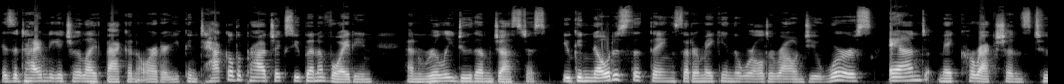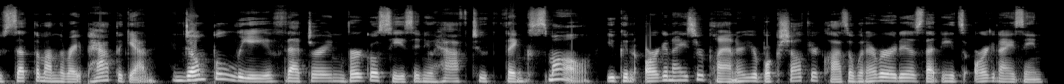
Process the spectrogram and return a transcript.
is a time to get your life back in order. You can tackle the projects you've been avoiding and really do them justice. You can notice the things that are making the world around you worse and make corrections to set them on the right path again. And don't believe that during Virgo season you have to think small. You can organize your planner, your bookshelf, your closet, whatever it is that needs organizing,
